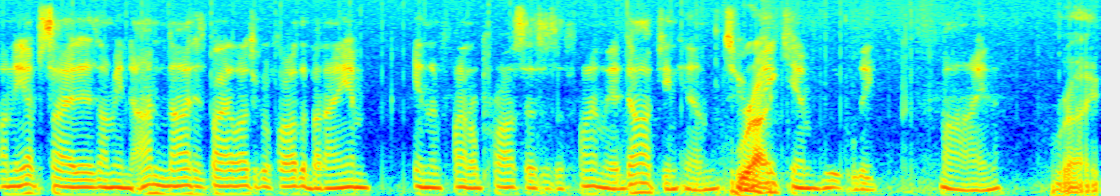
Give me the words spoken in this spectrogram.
on the upside is, I mean, I'm not his biological father, but I am in the final processes of finally adopting him to right. make him legally mine. Right.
